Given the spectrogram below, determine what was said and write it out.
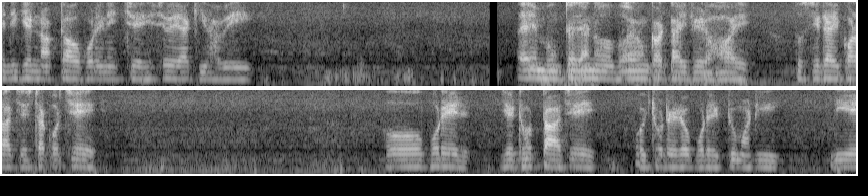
এদিকে নাকটাও করে নিচ্ছে হিসেবে একইভাবে। এই মুখটা যেন ভয়ঙ্কর টাইপের হয়, তো সেটাই করার চেষ্টা করছে ও ওপরের যে ঠোঁটটা আছে, ওই ঠোঁটের ওপরে একটু মাটি দিয়ে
